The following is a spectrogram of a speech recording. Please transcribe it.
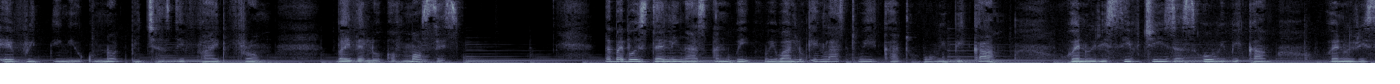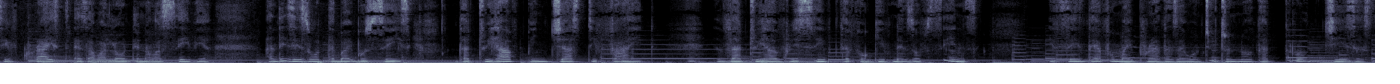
everything you could not be justified from by the law of Moses. The Bible is telling us, and we, we were looking last week at who we become when we receive Jesus, who we become when we receive Christ as our Lord and our Savior. And this is what the Bible says that we have been justified, that we have received the forgiveness of sins. It says, Therefore, my brothers, I want you to know that through Jesus,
